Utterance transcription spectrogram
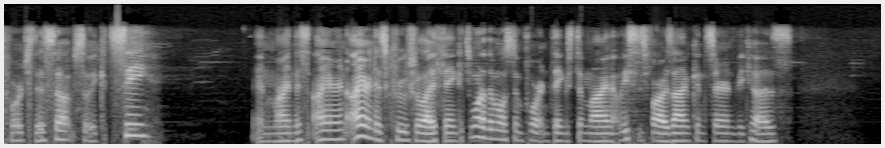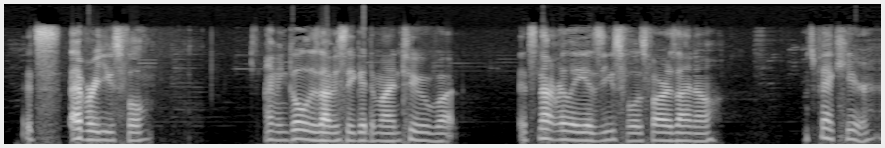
torch this up so we can see and mine this iron. Iron is crucial, I think. It's one of the most important things to mine, at least as far as I'm concerned, because it's ever useful. I mean, gold is obviously good to mine too, but it's not really as useful as far as I know. What's back here?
